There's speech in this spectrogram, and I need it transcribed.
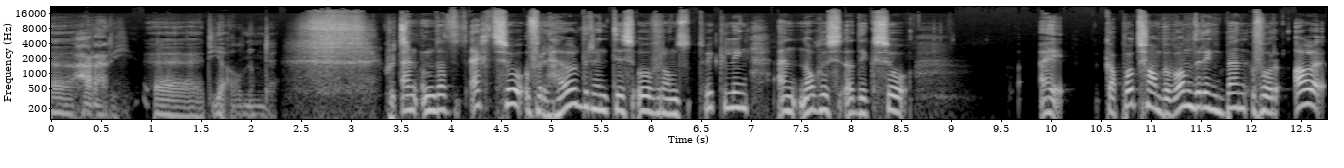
uh, Harari, uh, die je al noemde. Goed. En omdat het echt zo verhelderend is over onze ontwikkeling, en nog eens dat ik zo ay, kapot van bewondering ben voor alle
